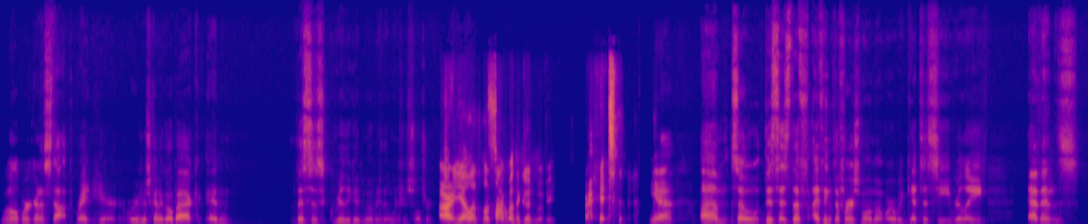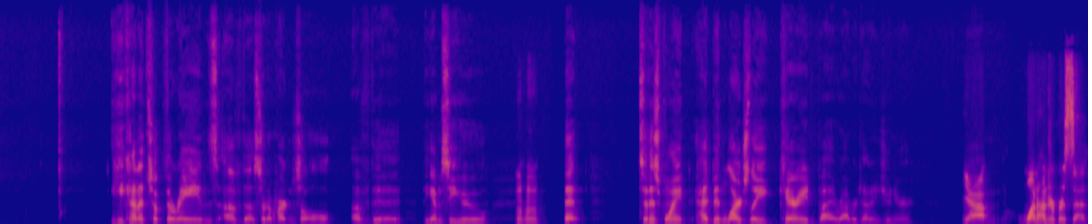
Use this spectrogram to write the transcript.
Well, we're gonna stop right here. We're just gonna go back and this is a really good movie, The Winter Soldier. All right, yeah, let, let's talk about the good movie. All right. Yeah. Um, so this is the I think the first moment where we get to see really Evans. He kind of took the reins of the sort of heart and soul of the the MCU hmm that to this point had been largely carried by Robert Downey Jr. Yeah, Um, one hundred percent.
